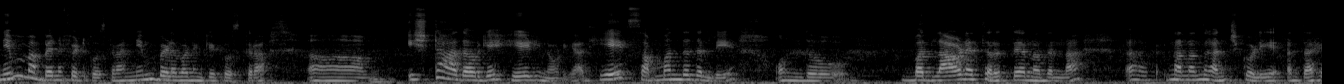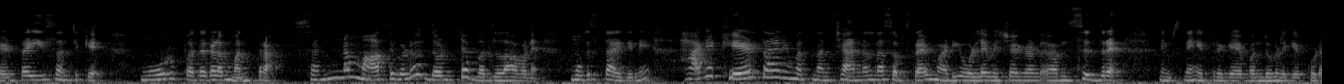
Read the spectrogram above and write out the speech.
ನಿಮ್ಮ ಬೆನಿಫಿಟ್ಗೋಸ್ಕರ ನಿಮ್ಮ ಬೆಳವಣಿಗೆಗೋಸ್ಕರ ಇಷ್ಟ ಆದವ್ರಿಗೆ ಹೇಳಿ ನೋಡಿ. ಅದು ಹೇಗೆ ಸಂಬಂಧದಲ್ಲಿ ಒಂದು ಬದಲಾವಣೆ ತರುತ್ತೆ ಅನ್ನೋದನ್ನು ನನ್ನೊಂದು ಹಂಚ್ಕೊಳ್ಳಿ ಅಂತ ಹೇಳ್ತಾ ಈ ಸಂಚಿಕೆ. ಮೂರು ಪದಗಳ ಮಂತ್ರ, ಸಣ್ಣ ಮಾತುಗಳು, ದೊಡ್ಡ ಬದಲಾವಣೆ ಮುಗಿಸ್ತಾ ಇದ್ದೀನಿ. ಹಾಗೆ ಕೇಳ್ತಾ ಇರಿ ಮತ್ತು ನನ್ನ ಚಾನಲ್ನ ಸಬ್ಸ್ಕ್ರೈಬ್ ಮಾಡಿ, ಒಳ್ಳೆ ವಿಷಯಗಳು ಅನಿಸಿದ್ರೆ ನಿಮ್ಮ ಸ್ನೇಹಿತರಿಗೆ, ಬಂಧುಗಳಿಗೆ ಕೂಡ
